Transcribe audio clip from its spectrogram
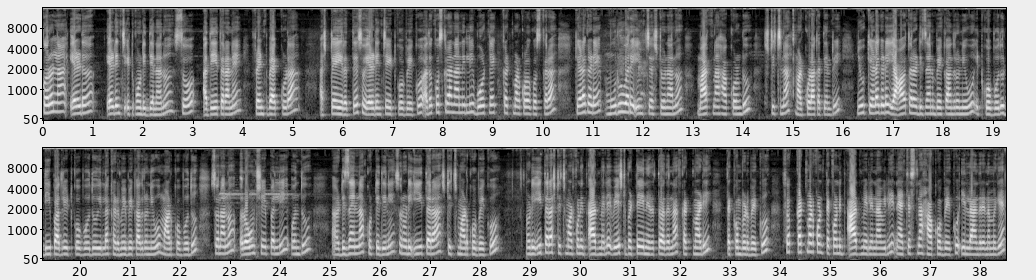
ಕೊರಳನ್ನ ಎರಡು ಎರಡು ಇಂಚ್ ಇಟ್ಕೊಂಡಿದ್ದೆ ನಾನು. ಸೊ ಅದೇ ಥರನೇ ಫ್ರಂಟ್ ಬ್ಯಾಕ್ ಕೂಡ ಅಷ್ಟೇ ಇರುತ್ತೆ. ಸೊ ಎರಡು ಇಂಚೆ ಇಟ್ಕೋಬೇಕು. ಅದಕ್ಕೋಸ್ಕರ ನಾನಿಲ್ಲಿ ಬೋಟ್ ನೆಕ್ ಕಟ್ ಮಾಡ್ಕೊಳ್ಳೋಕ್ಕೋಸ್ಕರ ಕೆಳಗಡೆ ಮೂರುವರೆ ಇಂಚಷ್ಟು ನಾನು ಮಾರ್ಕ್ನ ಹಾಕ್ಕೊಂಡು ಸ್ಟಿಚ್ನ ಮಾಡ್ಕೊಳಕತ್ತೇನೆ ರೀ. ನೀವು ಕೆಳಗಡೆ ಯಾವ ಥರ ಡಿಸೈನ್ ಬೇಕಾದರೂ ನೀವು ಇಟ್ಕೋಬೋದು. ಡೀಪ್ ಆದರೂ ಇಟ್ಕೋಬೋದು. ಇಲ್ಲ ಕಡಿಮೆ ಬೇಕಾದರೂ ನೀವು ಮಾಡ್ಕೋಬೋದು. ಸೊ ನಾನು ರೌಂಡ್ ಶೇಪಲ್ಲಿ ಒಂದು ಡಿಸೈನ್ನ ಕೊಟ್ಟಿದ್ದೀನಿ. ಸೊ ನೋಡಿ ಈ ಥರ ಸ್ಟಿಚ್ ಮಾಡ್ಕೋಬೇಕು. ನೋಡಿ, ಈ ಥರ ಸ್ಟಿಚ್ ಮಾಡ್ಕೊಂಡಿದ್ದು ಆದಮೇಲೆ ವೇಸ್ಟ್ ಬಟ್ಟೆ ಏನಿರುತ್ತೋ ಅದನ್ನು ಕಟ್ ಮಾಡಿ ತೆಕ್ಕೊಂಬಿಡಬೇಕು. ಸೊ ಕಟ್ ಮಾಡ್ಕೊಂಡು ತೆಕ್ಕೊಂಡಿದ್ದು ಆದಮೇಲೆ ನಾವಿಲ್ಲಿ ನ್ಯಾಚಸ್ನ ಹಾಕೋಬೇಕು. ಇಲ್ಲ ಅಂದರೆ ನಮಗೆ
